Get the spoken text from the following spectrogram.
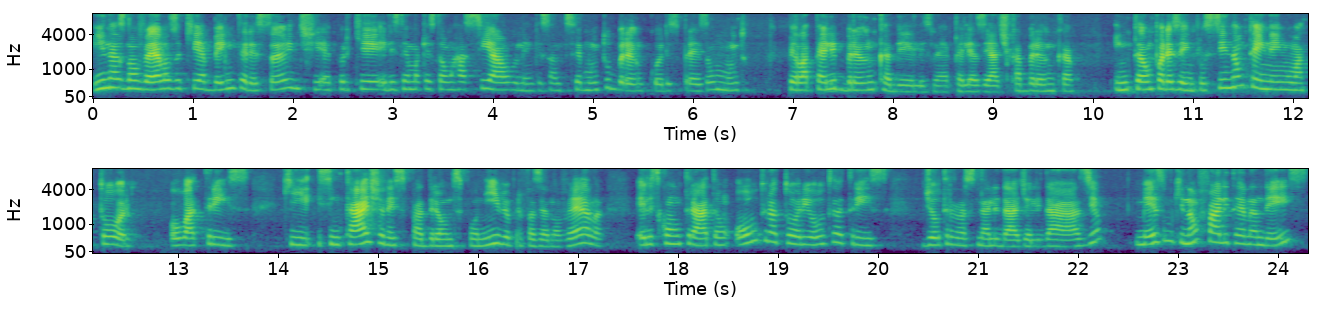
E nas novelas o que é bem interessante é porque eles têm uma questão racial, né, questão de ser muito branco, eles prezam muito pela pele branca deles, né, pele asiática branca. Então, por exemplo, se não tem nenhum ator ou atriz que se encaixa nesse padrão disponível para fazer a novela, eles contratam outro ator e outra atriz de outra nacionalidade ali da Ásia, mesmo que não fale tailandês,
